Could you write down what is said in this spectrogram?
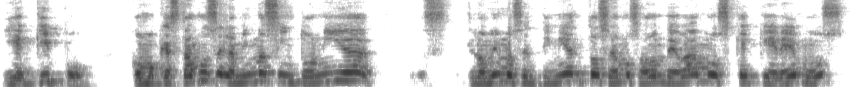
y equipo, como que estamos en la misma sintonía, los mismos sentimientos, sabemos a dónde vamos, qué queremos,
